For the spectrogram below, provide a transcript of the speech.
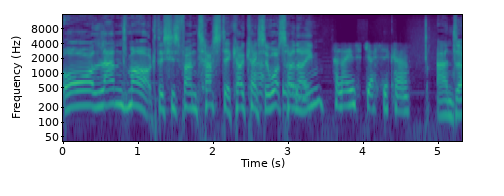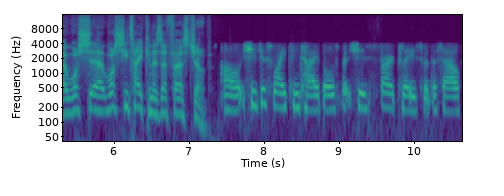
Oh, landmark. This is fantastic. Okay, so what's her name? Her name's Jessica. And uh, what's, uh, what's she taking as her first job? Oh, she's just waiting tables, but she's very pleased with herself.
